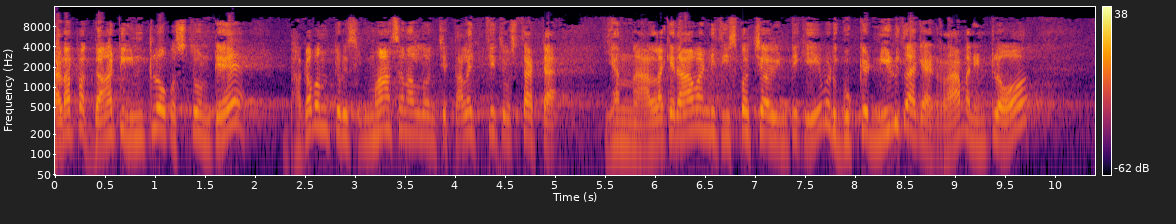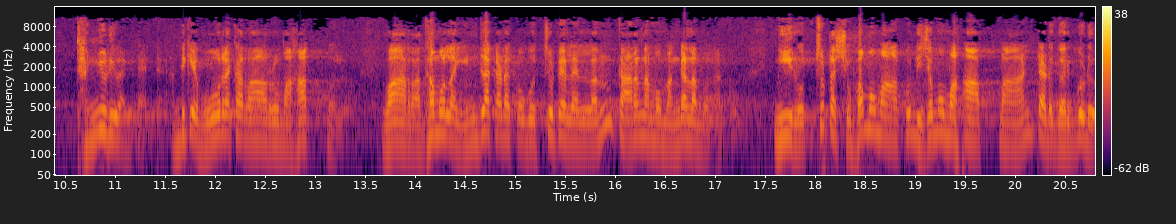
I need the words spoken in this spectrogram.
గడప దాటి ఇంట్లోకి వస్తుంటే భగవంతుడి సింహాసనంలోంచి తలెత్తి చూస్తాట ఎన్నాళ్ళకి రావండి తీసుకొచ్చావు ఇంటికి? వాడు గుక్కెడు నీళ్ళు తాగాడు రా మన ఇంట్లో ధన్యుడి అంటాడు అందుకే ఊరక రారు మహాత్ములు వా రథముల ఇండ్ల కడకు వచ్చుటలెల్లన్ కారణము మంగళములకు మీరొచ్చుట శుభము మాకు నిజము మహాత్మ అంటాడు గర్గుడు.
